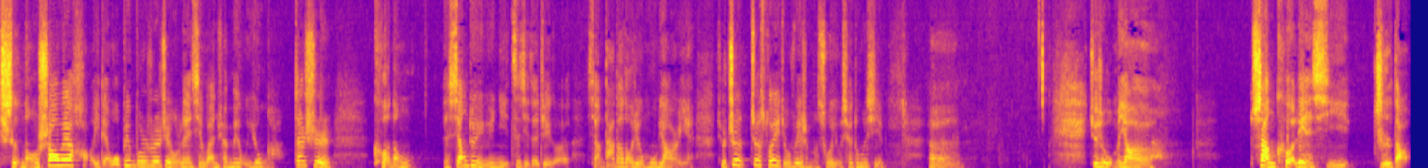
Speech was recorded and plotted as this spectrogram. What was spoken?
是能稍微好一点。我并不是说这种练习完全没有用啊，但是可能相对于你自己的这个想达到的这个目标而言，就这这，所以就为什么说有些东西，嗯，就是我们要上课练习指导。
